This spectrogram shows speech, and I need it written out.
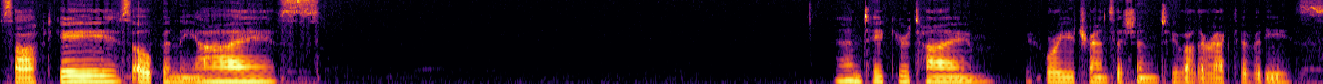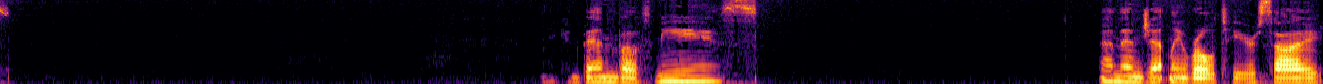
Soft gaze, open the eyes. And take your time before you transition to other activities. Can bend both knees. And then gently roll to your side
